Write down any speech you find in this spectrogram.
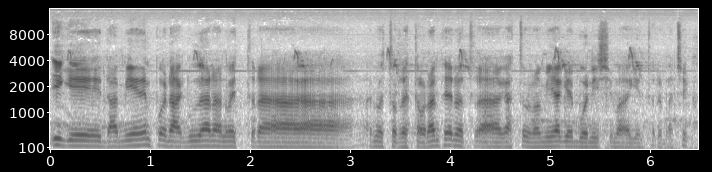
y que también pues, acudan a nuestro restaurante, a nuestra gastronomía que es buenísima aquí en Torre Pacheco.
